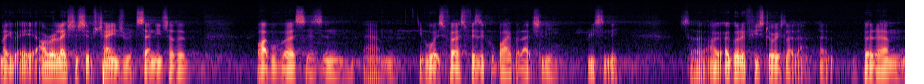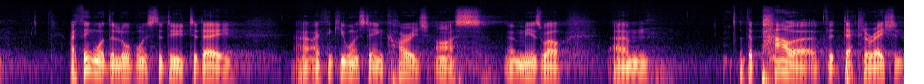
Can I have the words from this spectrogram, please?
like, our relationships changed. We'd send each other Bible verses. And um, he bought his first physical Bible actually recently. So I, I got a few stories like that. Uh, but um, I think what the Lord wants to do today, uh, I think he wants to encourage us, uh, me as well, um, the power of the declaration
